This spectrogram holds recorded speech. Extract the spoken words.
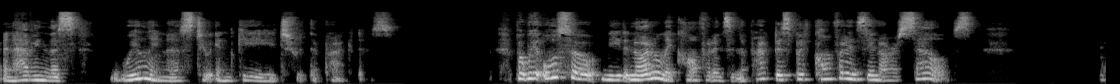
and having this willingness to engage with the practice. But we also need not only confidence in the practice, but confidence in ourselves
